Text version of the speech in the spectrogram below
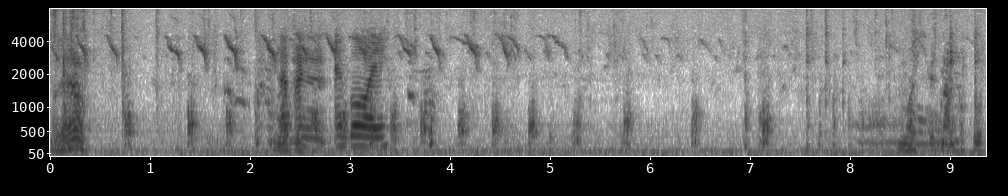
มาแล้วแล้วอันไอ้บอยมาจุดน้ำกับพุทธ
